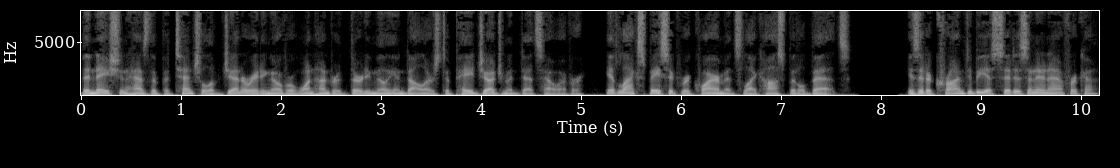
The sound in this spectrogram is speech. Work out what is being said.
The nation has the potential of generating over $130 million to pay judgment debts, however, it lacks basic requirements like hospital beds. Is it a crime to be a citizen in Africa?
